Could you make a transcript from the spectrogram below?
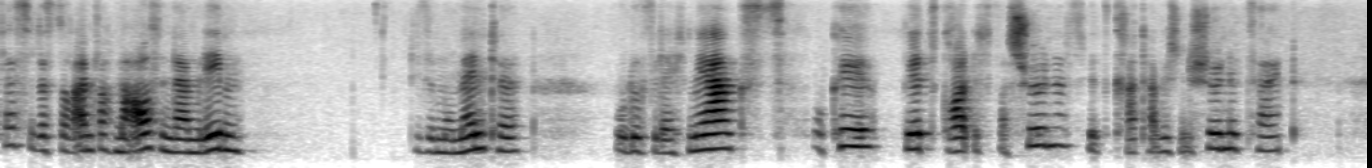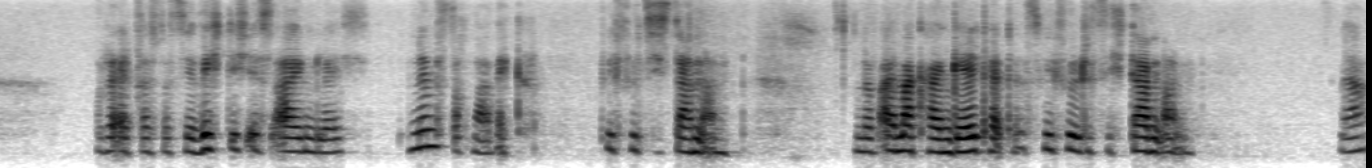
Teste das doch einfach mal aus in deinem Leben. Diese Momente, wo du vielleicht merkst, okay, jetzt gerade ist was Schönes, jetzt gerade habe ich eine schöne Zeit. Oder etwas, was dir wichtig ist eigentlich nimm es doch mal weg. Wie fühlt es sich dann an? Und auf einmal kein Geld hättest, wie fühlt es sich dann an? Ja?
